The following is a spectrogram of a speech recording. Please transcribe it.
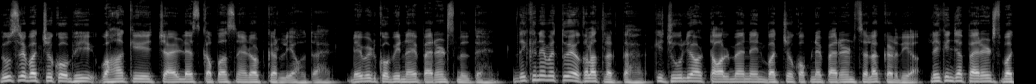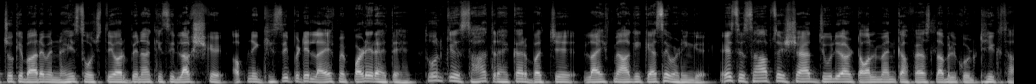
दूसरे बच्चों को भी वहाँ के चाइल्डलेस कपल्स ने अडॉप्ट कर लिया होता है। डेविड को भी नए पेरेंट्स मिलते हैं। दिखने में तो ये गलत लगता है कि जूलिया और टॉलमैन ने इन बच्चों को अपने पेरेंट्स से अलग कर दिया। लेकिन जब पेरेंट्स बच्चों के बारे में नहीं सोचते और बिना किसी लक्ष्य के अपनी घिसी पिटी लाइफ में पड़े रहते हैं तो उनके साथ रहकर बच्चे लाइफ में आगे कैसे बढ़ेंगे? इस हिसाब से शायद जूलिया और टॉलमैन का फैसला बिल्कुल ठीक था।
